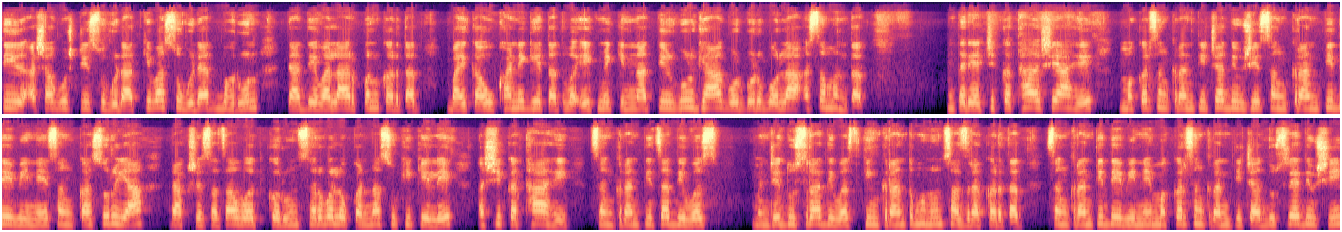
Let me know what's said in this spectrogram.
तीळ अशा गोष्टी सुगडात किंवा सुगड्यात भरून त्या देवाला अर्पण करतात. बायका उखाणे घेतात व एकमेकींना तिळगुळ घ्या गोडगोड बोला असं म्हणतात. तर याची कथा अशी आहे मकर संक्रांतीच्या दिवशी संक्रांती देवीने संकासूर या राक्षसाचा वध करून सर्व लोकांना सुखी केले अशी कथा आहे. संक्रांतीचा दिवस म्हणजे दुसरा दिवस किंक्रांत म्हणून साजरा करतात. संक्रांती देवीने मकर संक्रांतीच्या दुसऱ्या दिवशी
